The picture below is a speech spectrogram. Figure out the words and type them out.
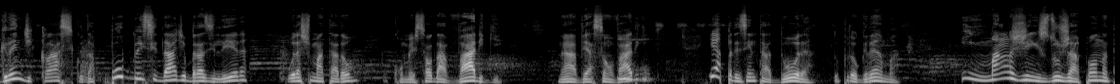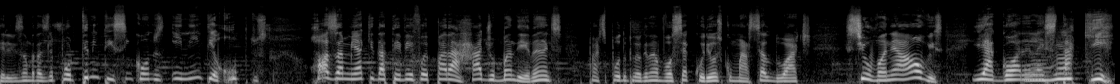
grande clássico da publicidade brasileira, Urashima Taro, o comercial da Varig, na aviação Varig, e apresentadora do programa Imagens do Japão na televisão brasileira por 35 anos ininterruptos. Rosa Miyake da TV foi para a Rádio Bandeirantes, participou do programa Você é Curioso com Marcelo Duarte, Silvânia Alves e agora ela está aqui.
